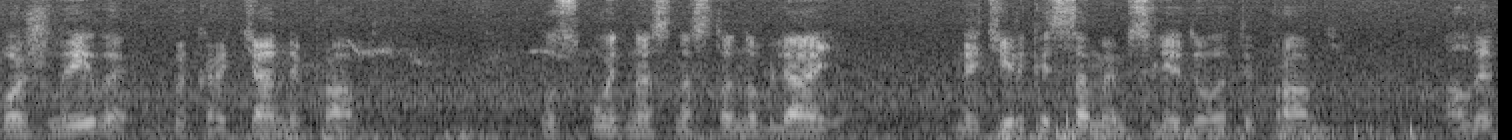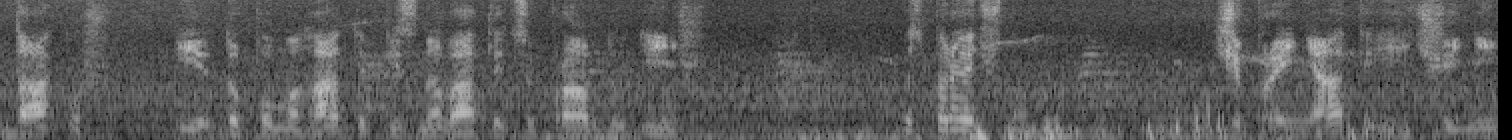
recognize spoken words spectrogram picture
важливе викриття неправди. Господь нас настановляє не тільки самим слідувати правді, але також і допомагати пізнавати цю правду іншим. Безперечно, чи прийняти її чи ні,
